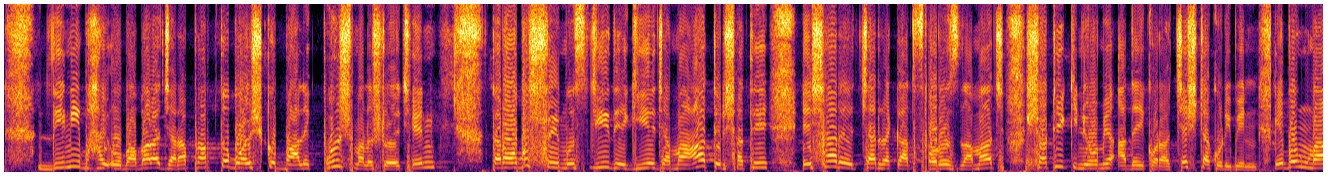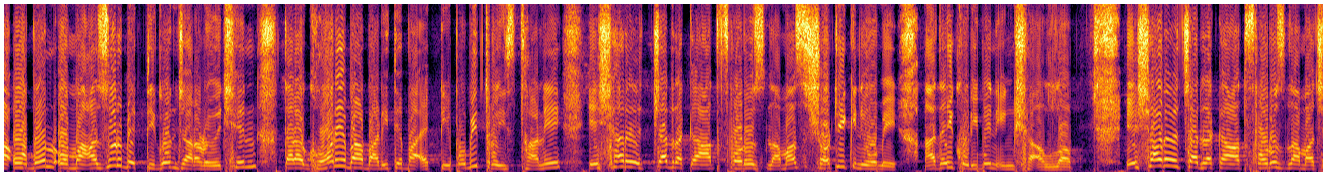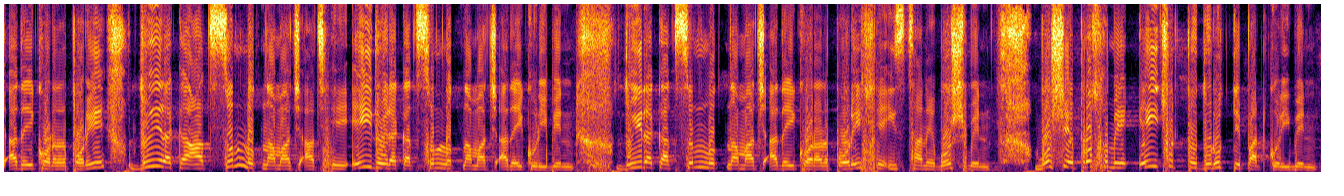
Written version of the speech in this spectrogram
দিনী ভাই ও বাবারা, যারা প্রাপ্তবয়স্ক বালেক পুরুষ মানুষ রয়েছেন, তারা অবশ্যই মসজিদে গিয়ে জামায়াতের সাথে এশারের চার রাকাত ফরজ নামাজ সঠিক নিয়মে আদায় করার চেষ্টা করিবেন এবং মা ও বোন ও মাজুর ব্যক্তিগণ যারা রয়েছেন, তারা ঘরে বা বাড়িতে বা একটি পবিত্র স্থানে এশারের চার রাকাত ফরজ নামাজ সঠিক নিয়মে আদায় করিবেন ইনশাআল্লাহ। এশার চার রাকাত ফরজ নামাজ আদায় করার পরে দুই রাকাত সুন্নত নামাজ আছে, এই দুই রাকাত সুন্নত নামাজ আদায় করিবেন। দুই রাকাত সুন্নত নামাজ আদায় করার পরে সে স্থানে সেখানে বসবেন। বসে প্রথমে এই ছোট্ট দূরত্বে পাঠ করিবেন।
